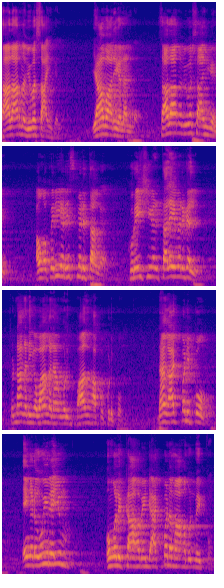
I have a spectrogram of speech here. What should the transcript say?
சாதாரண விவசாயிகள் வியாபாரிகள் அல்ல. சாதாரண விவசாயிகள். அவங்க பெரிய ரிஸ்க் எடுத்தாங்க. குறைஷிகள் தலைவர்கள் சொன்னாங்க நீங்கள் வாங்க நான் உங்களுக்கு பாதுகாப்பு கொடுப்போம். நாங்கள் அர்ப்பணிப்போம். எங்களோட உயிரையும் உங்களுக்காக வேண்டிய அர்ப்பணமாக முன்வைப்போம்.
